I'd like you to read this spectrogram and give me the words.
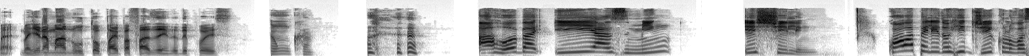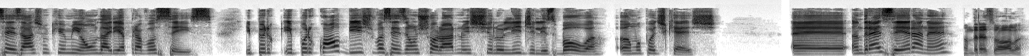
Ma- Imagina a Manu topar ir pra fazenda depois. Nunca. Arroba Yasmin Schilling. Qual apelido ridículo vocês acham que o Mion daria pra vocês? E por, e por qual bicho vocês iam chorar no estilo Lee de Lisboa? Amo o podcast. É, Andrezeira, né? Andrezola.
